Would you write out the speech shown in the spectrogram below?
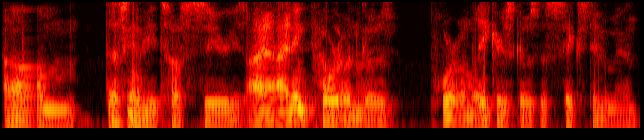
Um, that's going to be a tough series. I I think Portland goes. Portland Lakers goes to six two. Man.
